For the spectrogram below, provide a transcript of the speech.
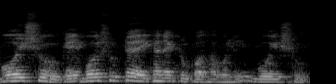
বৈশুক। এই বৈশুকটা এখানে একটু কথা বলি। বৈশুক।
